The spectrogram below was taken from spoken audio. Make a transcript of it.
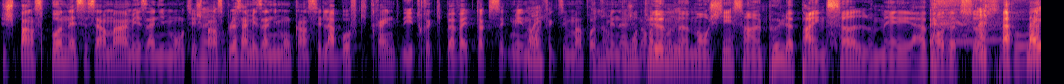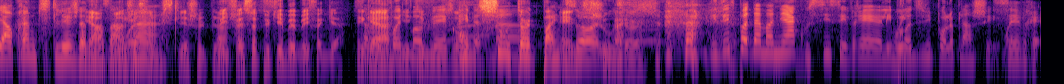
je pense pas nécessairement à mes animaux. tu sais, Je Ben pense plus à mes animaux quand c'est de la bouffe qui traîne des trucs qui peuvent être toxiques, mais non, Ouais. effectivement, produits Non, ménagers. Mon non. plume, mon chien sent un peu le pain de sol, mais à part de ça, c'est pas. Ben, il en prend une petite liche de Il en temps en temps. une petite liche sur le Mais plancher. il fait ça depuis qu'il est bébé, fait gars. Les gars, il mauvais. Un petit shooter de pain de sol. shooter. Ils disent pas d'ammoniac aussi, c'est vrai, les Oui. produits pour le plancher. Ouais. C'est vrai.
